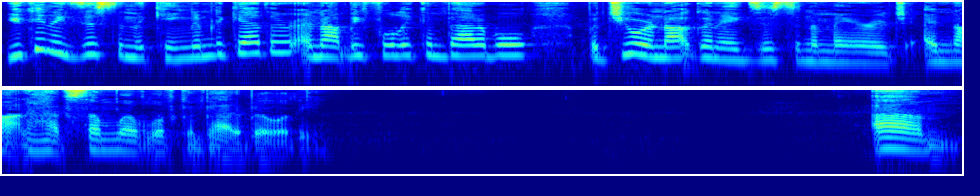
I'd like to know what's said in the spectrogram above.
You can exist in the kingdom together and not be fully compatible, but you are not going to exist in a marriage and not have some level of compatibility. Um,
